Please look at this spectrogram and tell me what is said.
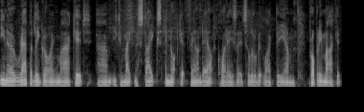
In a rapidly growing market, um, you can make mistakes and not get found out quite easily. It's a little bit like the um, property market.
